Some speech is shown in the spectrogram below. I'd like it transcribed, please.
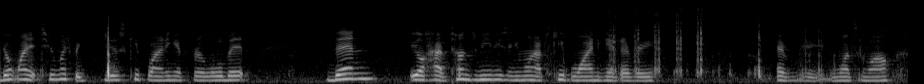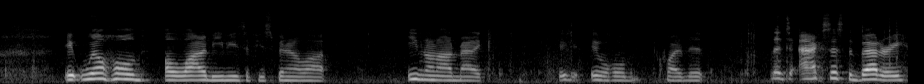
Don't wind it too much, but just keep winding it for a little bit. Then you'll have tons of BBs, and you won't have to keep winding it every every once in a while. It will hold a lot of BBs if you spin it a lot. Even on automatic, it, it will hold quite a bit. To access the battery,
